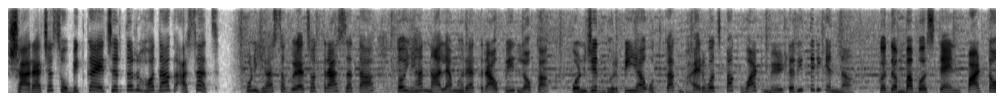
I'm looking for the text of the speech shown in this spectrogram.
शाराच्या सोबीतकायेचेर तर हो दाग आसाच पूण ह्या सगळ्याचो त्रास जाता तो ह्या नाल्या म्हऱ्यांत रावपी लोकांक. पणजेत भरपी ह्या उदकाक भायर वचपाक वाट मेळटली तरी केन्ना? कदंबा बस स्टँड पाटो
